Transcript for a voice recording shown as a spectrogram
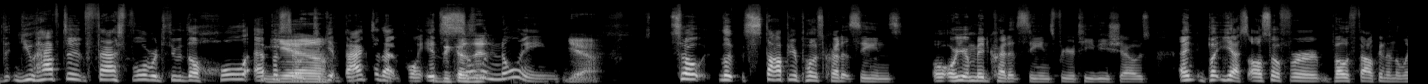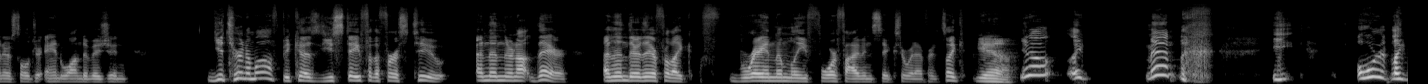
th- you have to fast forward through the whole episode Yeah. to get back to that point. It's Because so it- annoying. Yeah, So look, stop your post credit scenes or, or your mid credit scenes for your TV shows, and but yes, also for both Falcon and the Winter Soldier and WandaVision, you turn them off because you stay for the first two, and then they're not there, and then they're there for like f- randomly four, five, and six or whatever. It's like Yeah. you know, like man, or like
